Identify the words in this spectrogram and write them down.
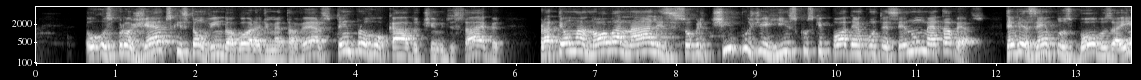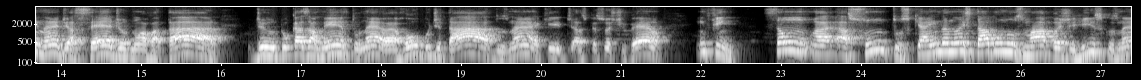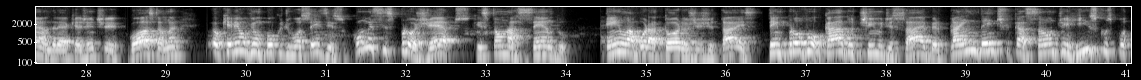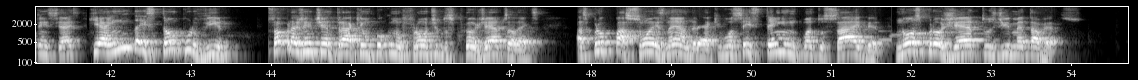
Os projetos que estão vindo agora de metaverso têm provocado o time de cyber para ter uma nova análise sobre tipos de riscos que podem acontecer num metaverso. Teve exemplos bobos aí, né, de assédio no avatar, de, do casamento, né, roubo de dados, né, que as pessoas tiveram. Enfim, são assuntos que ainda não estavam nos mapas de riscos, né, André, que a gente gosta, né? Eu queria ouvir um pouco de vocês isso. Como esses projetos que estão nascendo em laboratórios digitais têm provocado o time de cyber para identificação de riscos potenciais que ainda estão por vir. Só para a gente entrar aqui um pouco no front dos projetos, Alex, as preocupações, né, André, que vocês têm enquanto cyber nos projetos de metaverso?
